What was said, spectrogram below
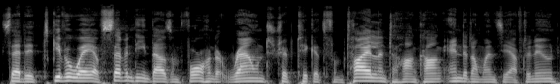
said its giveaway of 17,400 round trip tickets from Thailand to Hong Kong ended on Wednesday afternoon,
